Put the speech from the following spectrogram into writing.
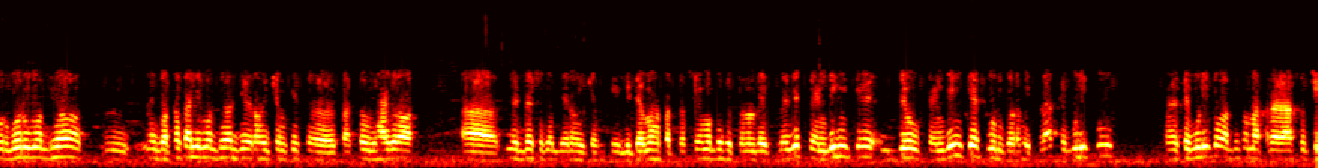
ପୂର୍ବରୁ ମଧ୍ୟ ଗତକାଲି ମଧ୍ୟ ଯିଏ ରହିଛନ୍ତି ସ୍ୱାସ୍ଥ୍ୟ ବିଭାଗର ନିର୍ଦ୍ଦେଶକ ଯିଏ ରହିଛନ୍ତି ବିଜୟ ମହାପାତ୍ର ସେ ମଧ୍ୟ ସୂଚନା ଦେଇଥିଲେ ଯେ ପେଣ୍ଡିଂ ଯେଉଁ ପେଣ୍ଡିଂ କେସ୍ ଗୁଡ଼ିକ ରହିଥିଲା ସେଗୁଡ଼ିକୁ ସେଗୁଡ଼ିକ ଅଧିକ ମାତ୍ରାରେ ଆସୁଛି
